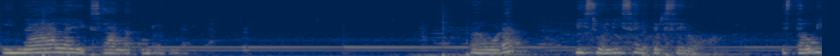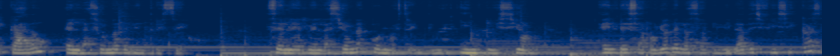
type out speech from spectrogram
Inhala y exhala con regularidad. Ahora visualiza el tercer ojo. Está ubicado en la zona del entrecejo se le relaciona con nuestra intuición, el desarrollo de las habilidades físicas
